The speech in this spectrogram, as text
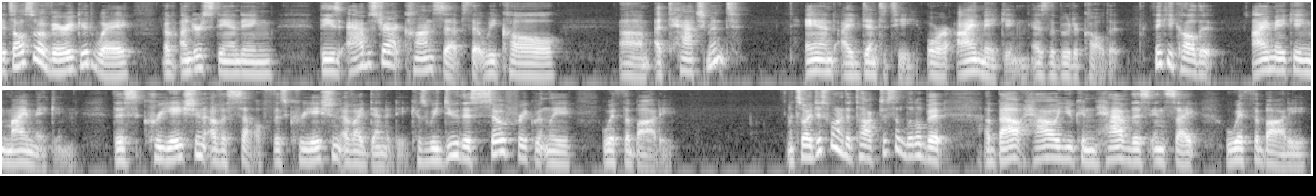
it's also a very good way of understanding these abstract concepts that we call um, attachment and identity, or I making, as the Buddha called it. I think he called it I making, my making. This creation of a self, this creation of identity, because we do this so frequently with the body. And so I just wanted to talk just a little bit about how you can have this insight with the body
